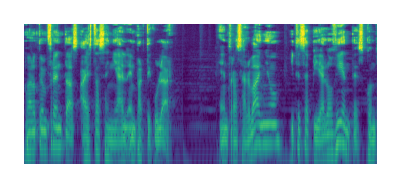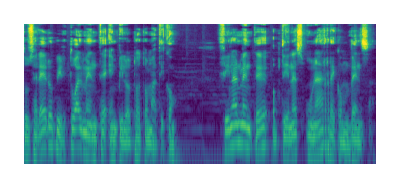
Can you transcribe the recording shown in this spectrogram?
cuando te enfrentas a esta señal en particular. Entras al baño y te cepillas los dientes con tu cerebro virtualmente en piloto automático. Finalmente obtienes una recompensa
